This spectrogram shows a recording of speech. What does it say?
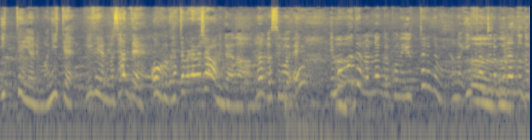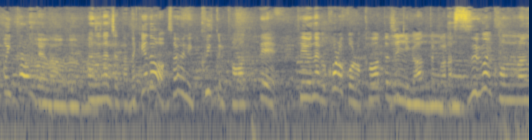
1点よりも2点2点よりも3点多く買ってもらいましょうみたいな。なんかすごいえ？今までのなんかこのゆったりのあのいい感じのブランドどこ行ったみたいな感じになっちゃったんだけどそういう風にクイックに変わってっていうなんかコロコロ変わった時期があったからすごい混乱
